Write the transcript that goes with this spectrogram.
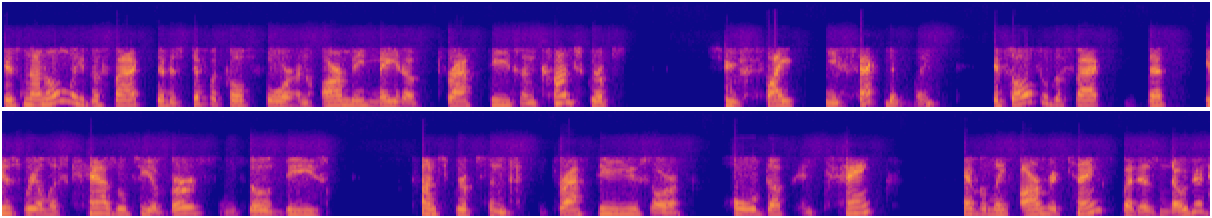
It's not only the fact that it's difficult for an army made of draftees and conscripts to fight effectively, it's also the fact that Israel is casualty averse, and so these conscripts and draftees are holed up in tanks, heavily armored tanks, but as noted,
